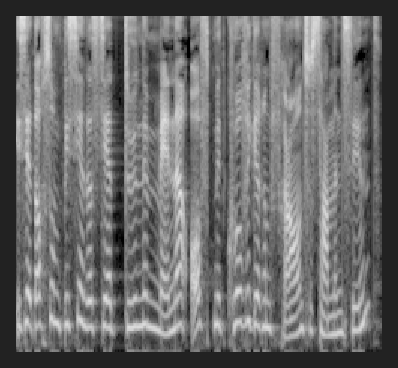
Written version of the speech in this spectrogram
ist ja doch so ein bisschen, dass sehr dünne Männer oft mit kurvigeren Frauen zusammen sind.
